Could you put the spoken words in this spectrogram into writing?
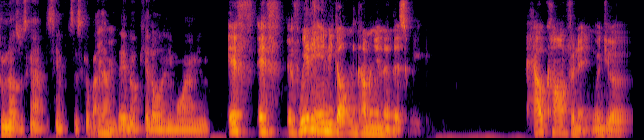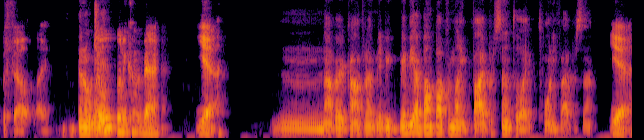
who knows what's gonna happen to San Francisco by then? Mhm. They have no Kittle anymore. I mean, If if if we had Andy Dalton coming into this week, how confident would you have felt? Like in a Joe Looney coming back? Yeah. mm, not very confident. Maybe maybe I bump up from like five percent to like twenty five percent. Yeah.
